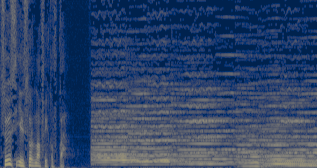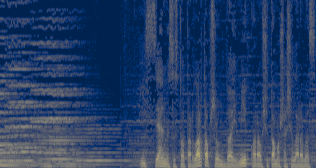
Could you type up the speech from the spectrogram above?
Сүз Илсур Нафиковка. Исәнмесез татарлар тапшырын даими караучы тамашачыларыбыз.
